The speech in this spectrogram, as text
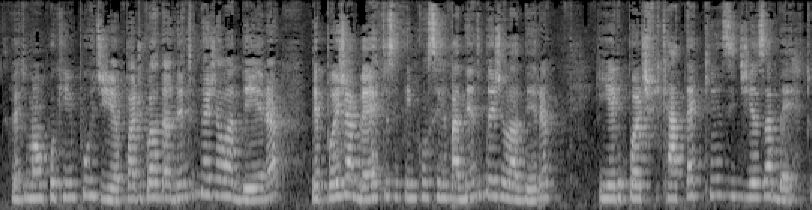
Você vai tomar um pouquinho por dia. Pode guardar dentro da geladeira depois de aberto, você tem que conservar dentro da geladeira e ele pode ficar até 15 dias aberto.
